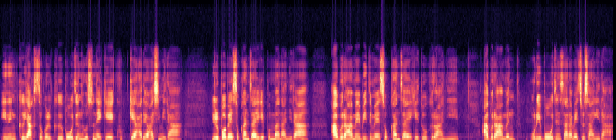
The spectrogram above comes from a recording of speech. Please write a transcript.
이는 그 약속을 그 모든 후손에게 굳게 하려 하심이라. 율법에 속한 자에게 뿐만 아니라 아브라함의 믿음에 속한 자에게도 그러하니 아브라함은 우리 모든 사람의 조상이라.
